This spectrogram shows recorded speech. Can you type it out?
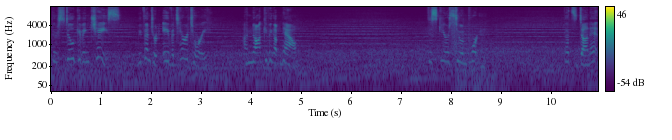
They're still giving chase. We've entered Aveh territory. I'm not giving up now. This gear is too important. That's done it.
